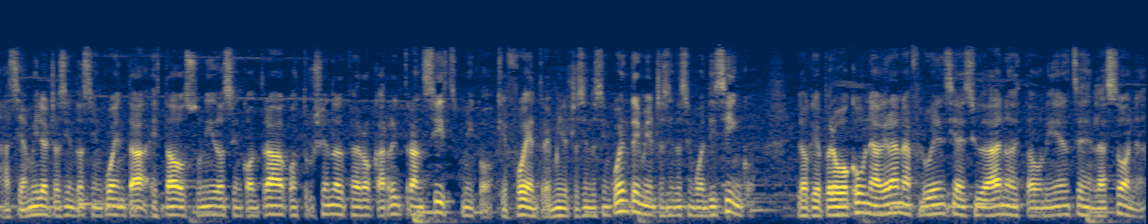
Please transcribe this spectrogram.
Hacia 1850, Estados Unidos se encontraba construyendo el ferrocarril transísmico, que fue entre 1850 y 1855, lo que provocó una gran afluencia de ciudadanos estadounidenses en la zona,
